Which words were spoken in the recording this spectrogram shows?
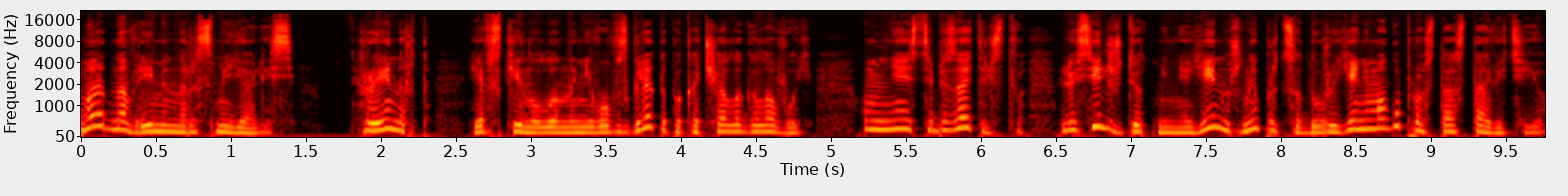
Мы одновременно рассмеялись. «Рейнард?» Я вскинула на него взгляд и покачала головой. «У меня есть обязательства. Люсиль ждет меня, ей нужны процедуры. Я не могу просто оставить ее».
